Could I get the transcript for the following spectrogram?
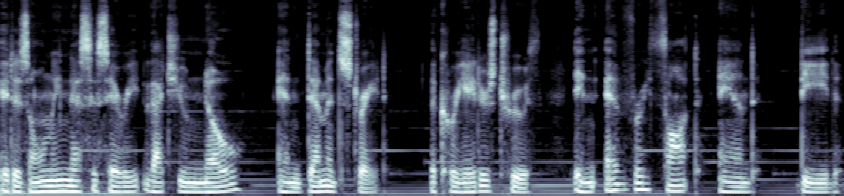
It is only necessary that you know and demonstrate the Creator's truth in every thought and deed.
